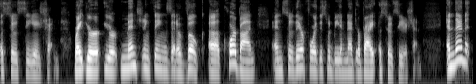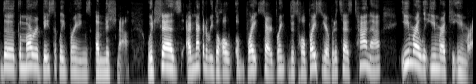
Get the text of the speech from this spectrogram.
association, right? You're you're mentioning things that evoke a korban, and so therefore this would be a neder by association. And then the Gemara basically brings a Mishnah which says, I'm not going to read the whole uh, bright, sorry, bring this whole price here, but it says Tana, Imra Imra ki Imra,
